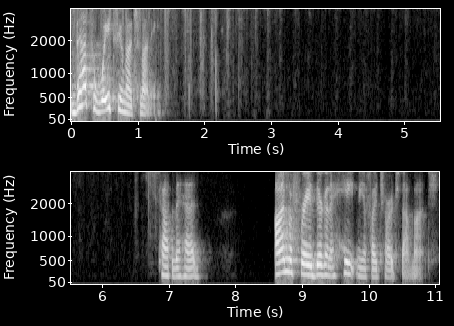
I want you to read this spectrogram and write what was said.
That's way too much money. Top of the head. I'm afraid they're going to hate me if I charge that much.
